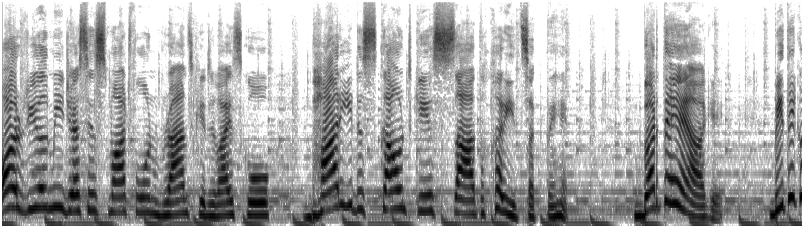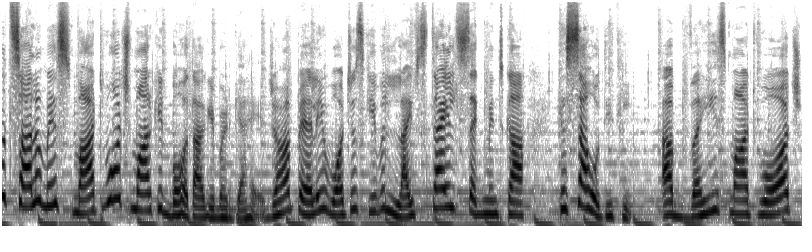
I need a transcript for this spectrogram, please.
और रियलमी जैसे स्मार्टफ़ोन ब्रांड्स के डिवाइस को भारी डिस्काउंट के साथ खरीद सकते हैं। बढ़ते हैं आगे। बीते कुछ सालों में स्मार्ट वॉच मार्केट बहुत आगे बढ़ गया है, जहाँ पहले वॉचेस केवल लाइफस्टाइल सेगमेंट का हिस्सा होती थी। अब वही स्मार्ट वॉच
